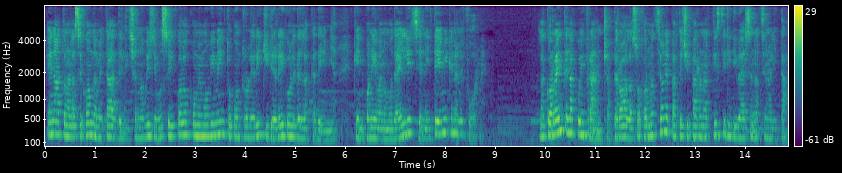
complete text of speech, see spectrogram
è nato nella seconda metà del XIX secolo come movimento contro le rigide regole dell'Accademia, che imponevano modelli sia nei temi che nelle forme. La corrente nacque in Francia, però alla sua formazione parteciparono artisti di diverse nazionalità,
